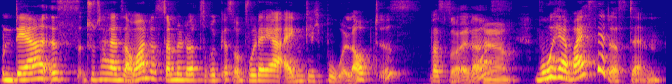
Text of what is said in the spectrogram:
Und der ist total sauer, dass Dumbledore zurück ist, obwohl der ja eigentlich beurlaubt ist. Was soll das? Ja. Woher weiß er das denn?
